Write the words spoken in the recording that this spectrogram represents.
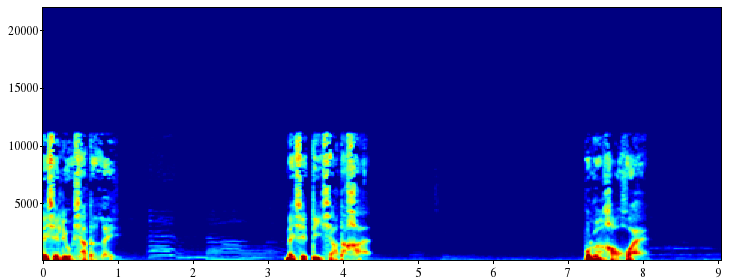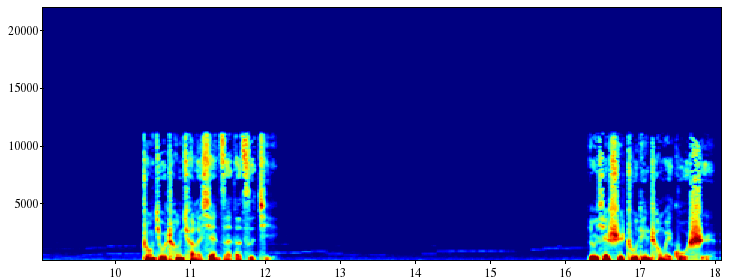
那些流下的泪。那些地下的汗，不论好坏，终究成全了现在的自己。有些事注定成为故事，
